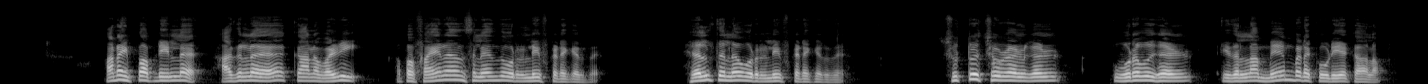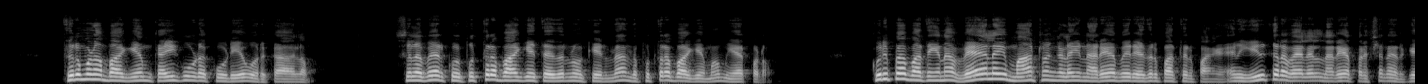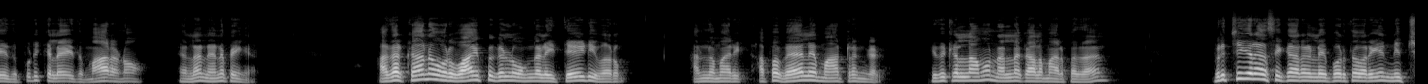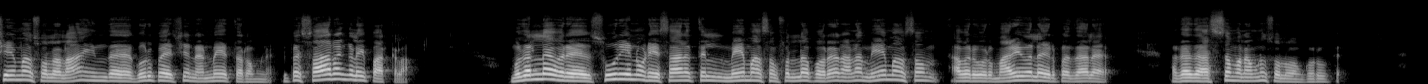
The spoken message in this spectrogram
ஆனால் இப்போ அப்படி இல்லை. அதில்க்கான வழி அப்போ ஃபைனான்ஸ்லேருந்து ஒரு ரிலீஃப் கிடைக்கிறது. ஹெல்த்தில் ஒரு ரிலீஃப் கிடைக்கிறது. சுற்றுச்சூழல்கள் உறவுகள் இதெல்லாம் மேம்படக்கூடிய காலம். திருமண பாக்கியம் கைகூடக்கூடிய ஒரு காலம். சில பேர் புத்திர பாக்கியத்தை எதிர்நோக்கி இருந்தால் அந்த புத்திர பாக்கியமும் ஏற்படும். குறிப்பாக பார்த்தீங்கன்னா வேலை மாற்றங்களை நிறைய பேர் எதிர்பார்த்துருப்பாங்க. எனக்கு இருக்கிற வேலையில் நிறைய பிரச்சனை இருக்குது இது பிடிக்கல இது மாறணும் எல்லாம் நினைப்பீங்க. அதற்கான ஒரு வாய்ப்புகள் உங்களை தேடி வரும். அந்த மாதிரி. அப்போ வேலை மாற்றங்கள். இதுக்கெல்லாமும் நல்ல காலமாக இருப்பதால் விருச்சிகராசிக்காரர்களை பொறுத்தவரையும் நிச்சயமாக சொல்லலாம் இந்த குரு பயிற்சி நன்மையை தரும்னு. இப்போ சாரங்களை பார்க்கலாம். முதல்ல அவர் சூரியனுடைய சாரத்தில் மே மாதம் ஃபுல்லாக போகிறார் ஆனால் மே மாதம் அவர் ஒரு மறைவில் இருப்பதால் அதாவது அஸ்தமனம்னு சொல்லுவோம் குருவுக்கு.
